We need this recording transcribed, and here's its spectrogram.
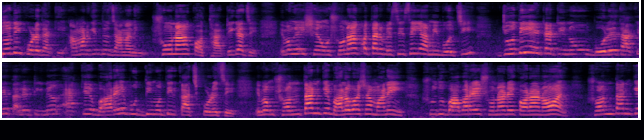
যদি করে থাকে, আমার কিন্তু জানা নেই। শোনা কথা, ঠিক আছে? এবং এই শোনা কথার বেসিসেই আমি বলছি, যদি এটা টিনু বলে থাকে, তাহলে টিনু একেবারে বুদ্ধিমতির কাজ করেছে। এবং সন্তানকে ভালোবাসা মানেই শুধু বাবারে, সোনারে করা নয়, সন্তানকে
